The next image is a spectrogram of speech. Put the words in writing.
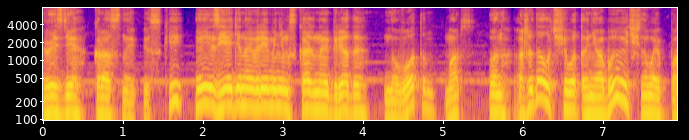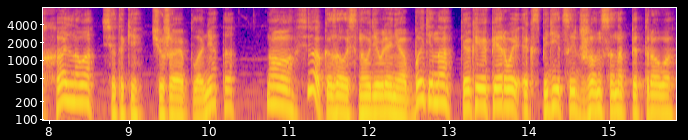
Везде красные пески и изъеденные временем скальные гряды. Но вот он, Марс. Он ожидал чего-то необычного и пахального, все-таки чужая планета. Но все оказалось на удивление обыденно, как и в первой экспедиции Джонсона Петрова,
